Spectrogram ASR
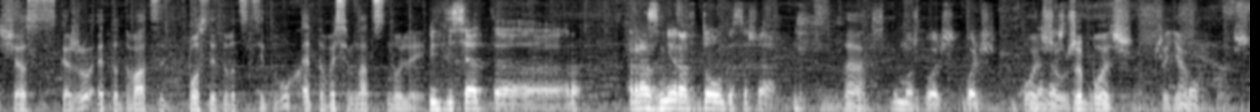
Сейчас скажу, это 20, после 22, это 18 нулей. 50 э, ра- размеров долга США. Да, Ну, может, больше. Больше. больше, Однозначно. уже больше, уже явно больше.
